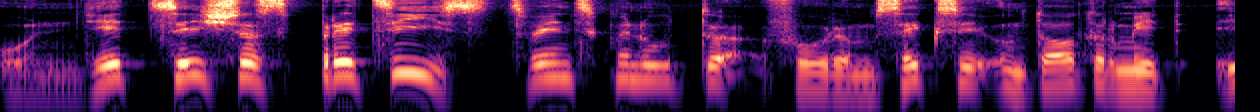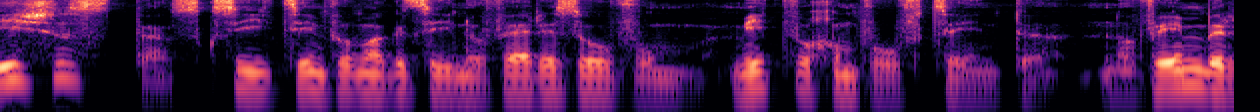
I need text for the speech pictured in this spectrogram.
Und jetzt ist es präzise 20 Minuten vor dem 6 und damit ist es das Infomagazin auf RSO vom Mittwoch, am 15. November.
